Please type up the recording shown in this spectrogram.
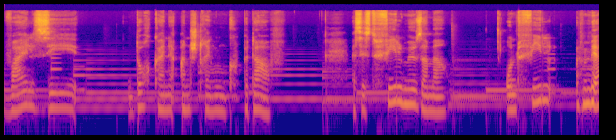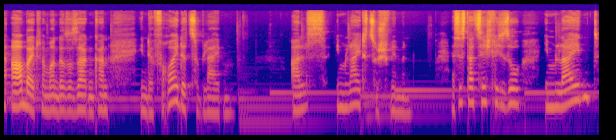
weil sie doch keine Anstrengung bedarf. Es ist viel mühsamer und viel mehr Arbeit, wenn man das so sagen kann, in der Freude zu bleiben, als im Leid zu schwimmen. Es ist tatsächlich so, im Leid,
